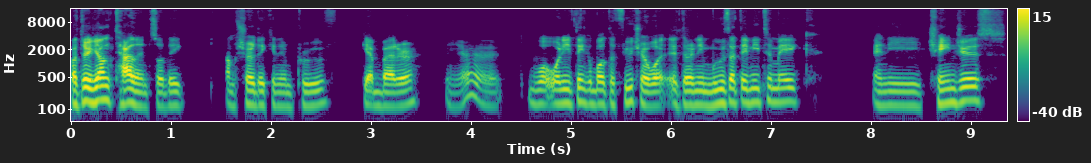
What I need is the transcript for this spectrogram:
but they're young talent, so they I'm sure they can improve, get better. Yeah. What what do you think about the future? What is there any moves that they need to make? Any changes?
